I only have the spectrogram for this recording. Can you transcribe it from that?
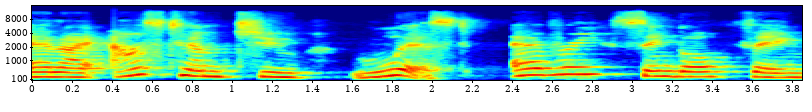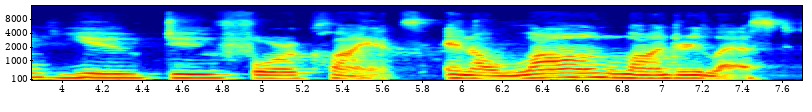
And I asked him to list every single thing you do for clients in a long laundry list.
